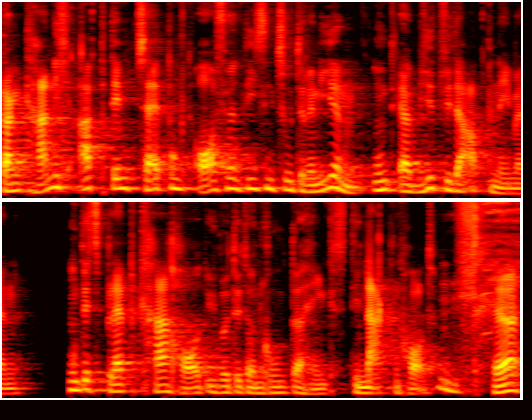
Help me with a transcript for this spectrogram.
dann kann ich ab dem Zeitpunkt aufhören, diesen zu trainieren und er wird wieder abnehmen. und jetzt bleibt keine Haut über, die dann runterhängt, die Nackenhaut. Ja?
